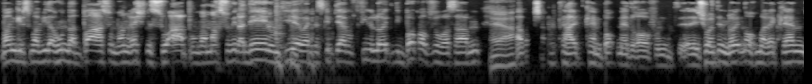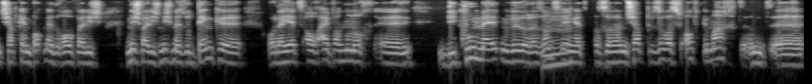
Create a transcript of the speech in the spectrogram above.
wann gibt's mal wieder 100 Bars und wann rechnest du ab und wann machst du wieder den und hier, weil es gibt ja viele Leute, die Bock auf sowas haben Ja. aber ich habe halt keinen Bock mehr drauf. Und äh, ich wollte den Leuten auch mal erklären, ich habe keinen Bock mehr drauf, weil ich nicht, weil ich nicht mehr so denke oder jetzt auch einfach nur noch äh, die Kuh melken will oder sonst Mhm. irgendetwas, sondern ich habe sowas oft gemacht und äh,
